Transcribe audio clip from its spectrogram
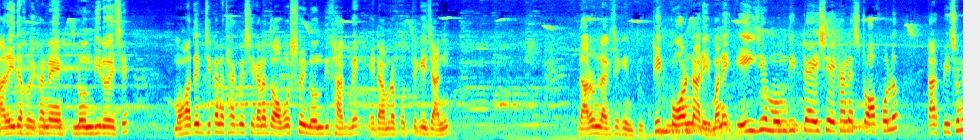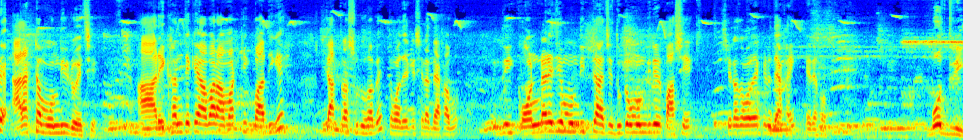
আর এই দেখো, এখানে নন্দী রয়েছে। মহাদেব যেখানে থাকবে সেখানে তো অবশ্যই নন্দী থাকবে, এটা আমরা প্রত্যেকেই জানি। দারুণ লাগছে কিন্তু। ঠিক কর্নারে মানে এই যে মন্দিরটা এসে এখানে স্টপ হলো, তার পেছনে আর একটা মন্দির রয়েছে। আর এখান থেকে আবার আমার ঠিক বাদিকে যাত্রা শুরু হবে, তোমাদেরকে সেটা দেখাবো। কিন্তু এই কর্নারে যে মন্দিরটা আছে, দুটো মন্দিরের পাশে, সেটা তোমাদেরকে একটু দেখাই। এ দেখো, বদ্রী।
